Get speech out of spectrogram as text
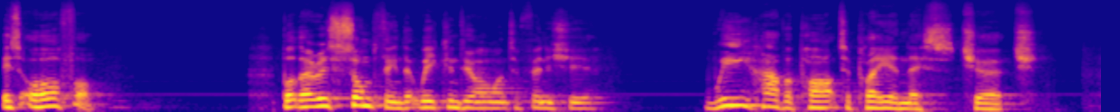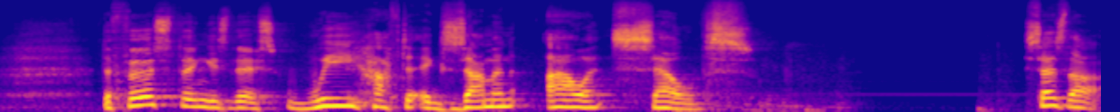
It's awful. But there is something that we can do. I want to finish here. We have a part to play in this church. The first thing is this we have to examine ourselves. It says that.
